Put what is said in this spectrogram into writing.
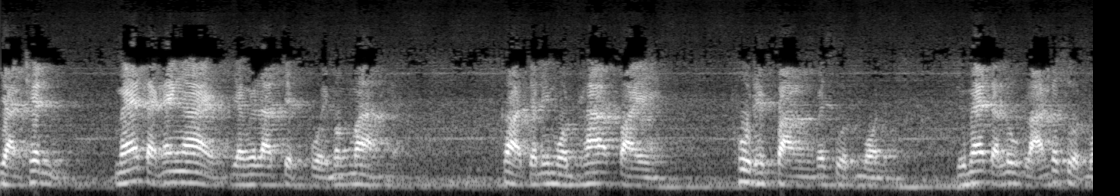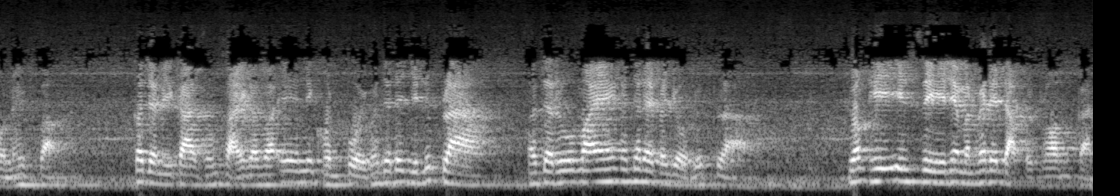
อย่างเช่น แม้แต่ง่ายๆ อย่างเวลาเจ็บป่วยมากๆเนี่ยก็อาจจะนิมนต์พระไปพูดให้ฟังไปสวดมนต์หรือแม้แต่ลูกหลานก็สวดมนต์ให้ฟัง ก็จะมีการสงสัยกันว่า เอ๊ะนี่คนป่วยเขาจะได้ยินหรือเปล่าเขาจะรู้ไหมเขาจะได้ประโยชน์หรือเปล่าบางทีอินทรีย์เนี่ยมันไม่ได้ดับไปพร้อมกัน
